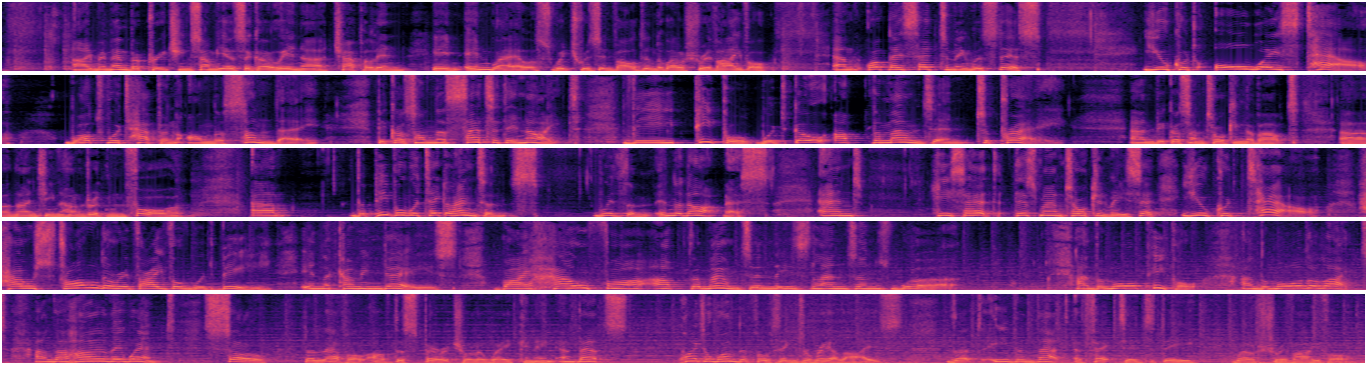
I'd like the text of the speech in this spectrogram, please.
I remember preaching some years ago in a chapel in, in, in Wales, which was involved in the Welsh revival. And what they said to me was this you could always tell what would happen on the Sunday, because on the Saturday night, the people would go up the mountain to pray. And because I'm talking about uh, 1904, um, the people would take lanterns with them in the darkness. And he said, this man talking to me, he said, you could tell how strong the revival would be in the coming days by how far up the mountain these lanterns were. And the more people, and the more the light, and the higher they went, so the level of the spiritual awakening. And that's quite a wonderful thing to realize that even that affected the Welsh revival.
